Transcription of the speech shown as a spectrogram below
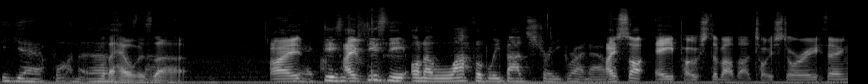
yeah. What on earth? What the hell was that? that? I Yeah, Disney, Disney on a laughably bad streak right now. I saw a post about that Toy Story thing,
